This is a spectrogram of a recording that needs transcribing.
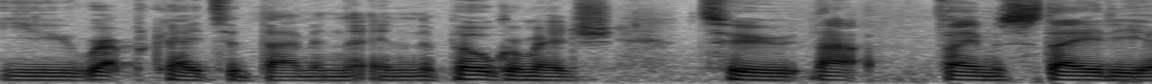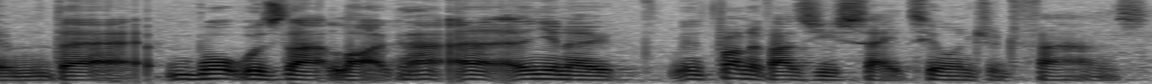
you replicated them in the, in the pilgrimage to that famous stadium there. What was that like? Uh, you know, in front of, as you say, 200 fans.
